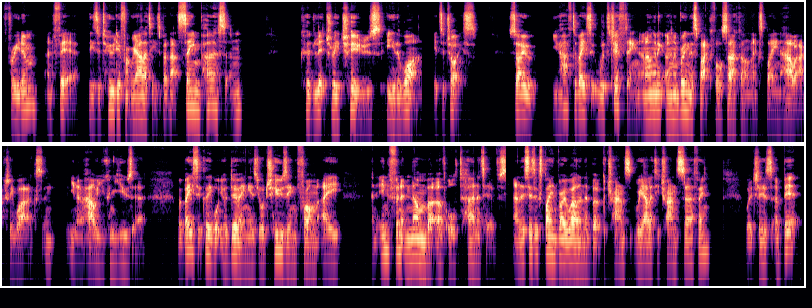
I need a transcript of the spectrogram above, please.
freedom and fear. These are two different realities, but that same person could literally choose either one. It's a choice. So you have to basically with shifting, and I'm going to I'm going to bring this back full circle and explain how it actually works and you know how you can use it. But basically, what you're doing is you're choosing from a an infinite number of alternatives, and this is explained very well in the book Trans Reality Transurfing, which is a bit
